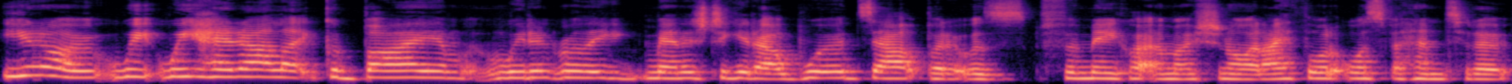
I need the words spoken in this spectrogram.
you know, we we had our like goodbye, and we didn't really manage to get our words out, but it was for me quite emotional, and I thought it was for him to do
